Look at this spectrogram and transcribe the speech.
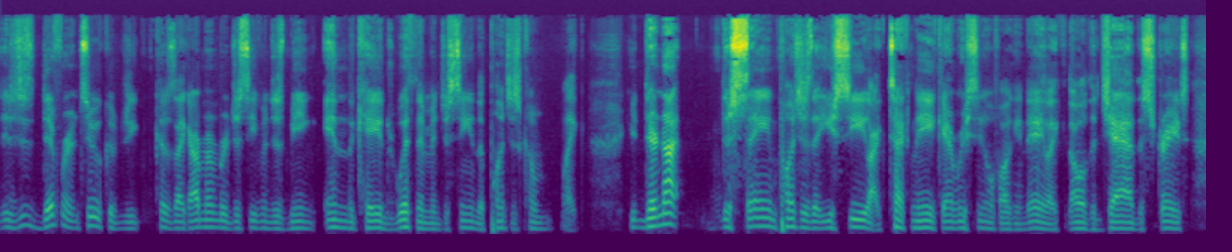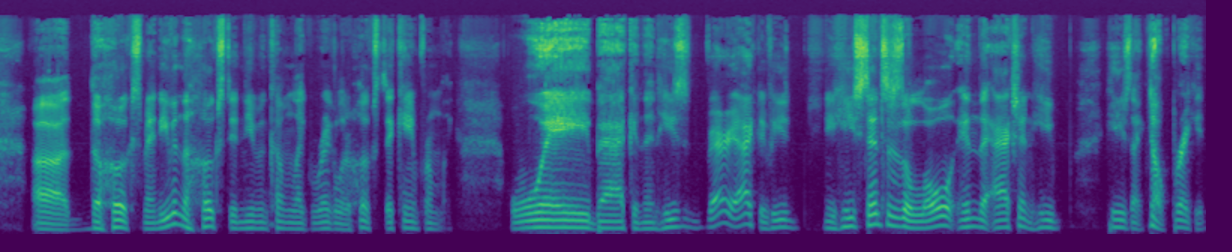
it's just different too, because because like I remember just even just being in the cage with him and just seeing the punches come, like they're not the same punches that you see like technique every single fucking day, like oh the jab, the straights, uh, the hooks, man. Even the hooks didn't even come like regular hooks; they came from like way back, and then he's very active. He he senses the lull in the action. He he's like, no, break it,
